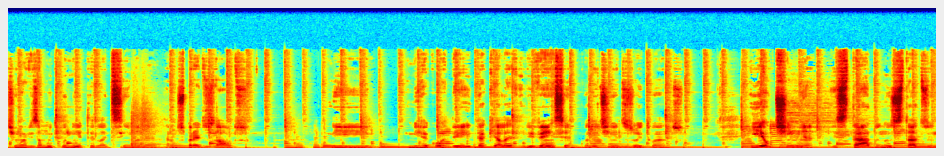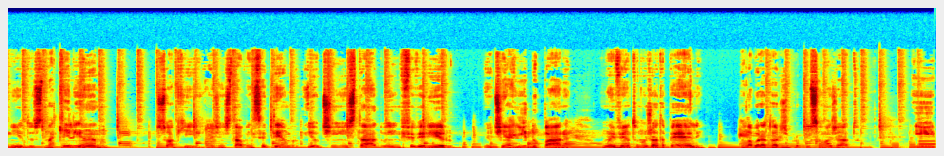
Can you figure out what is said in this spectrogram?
tinha uma visão muito bonita lá de cima, né? eram os prédios altos. E me recordei daquela vivência quando eu tinha 18 anos. E eu tinha estado nos Estados Unidos naquele ano, só que a gente estava em setembro e eu tinha estado em fevereiro. Eu tinha ido para um evento no JPL, no Laboratório de Propulsão a Jato. E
